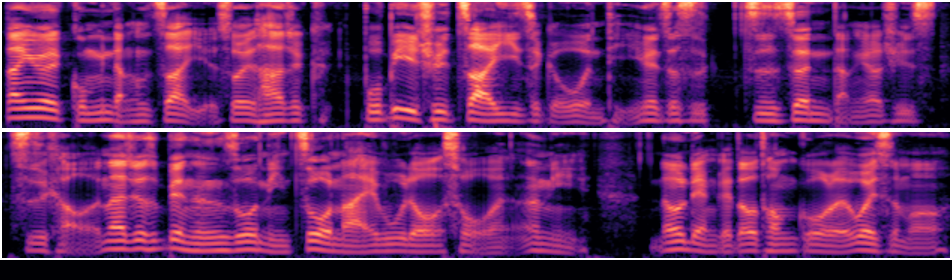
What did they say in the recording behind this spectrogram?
那因为国民党是在野，所以他就不必去在意这个问题，因为这是执政党要去思考的，那就是变成说你做哪一步都错，那你。然后两个都通过了，为什么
